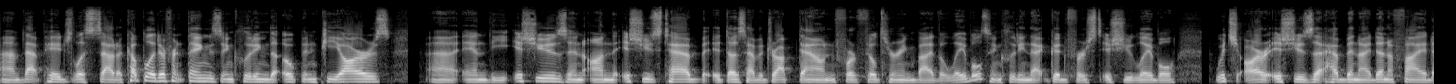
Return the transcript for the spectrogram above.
Um, that page lists out a couple of different things, including the open PRs uh, and the issues. And on the issues tab, it does have a drop down for filtering by the labels, including that good first issue label, which are issues that have been identified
